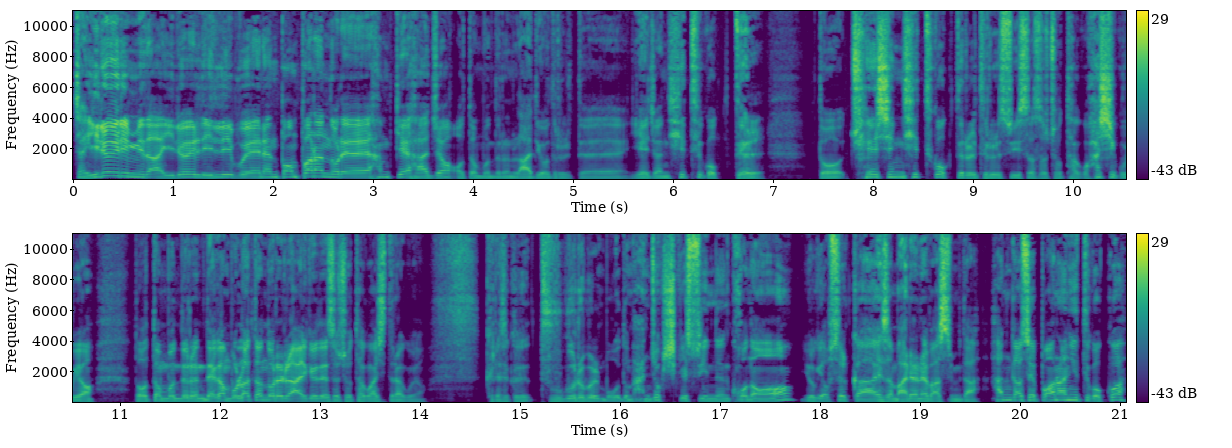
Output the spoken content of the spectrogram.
자, 일요일입니다. 일요일 1, 2부에는 뻔뻔한 노래 함께 하죠. 어떤 분들은 라디오 들을 때 예전 히트곡들 또 최신 히트곡들을 들을 수 있어서 좋다고 하시고요. 또 어떤 분들은 내가 몰랐던 노래를 알게 돼서 좋다고 하시더라고요. 그래서 그 두 그룹을 모두 만족시킬 수 있는 코너 여기 없을까 해서 마련해 봤습니다. 한 가수의 뻔한 히트곡과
